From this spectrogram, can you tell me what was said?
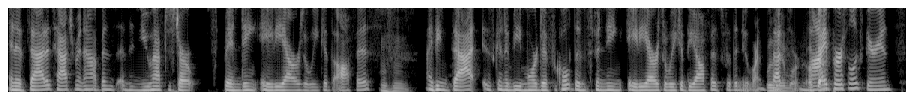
And if that attachment happens, and then you have to start spending 80 hours a week at the office, Mhm. I think that is going to be more difficult than spending 80 hours a week at the office with a newborn. With a That's newborn, my okay. personal experience.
